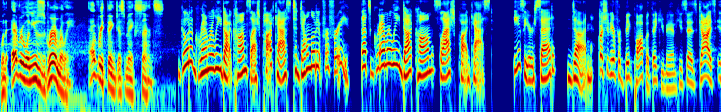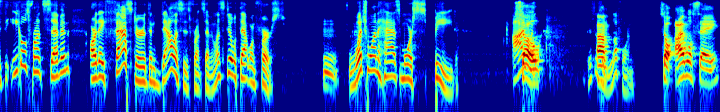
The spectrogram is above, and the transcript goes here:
When everyone uses Grammarly, everything just makes sense. Go to grammarly.com slash podcast to download it for free. That's grammarly.com slash podcast. Easier said, done. Question here from Big Papa. Thank you, man. He says, guys, is the Eagles front seven, are they faster than Dallas's front seven? Let's deal with that one first. Hmm. Which one has more speed? So, would, this is um, a rough one. So I will say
